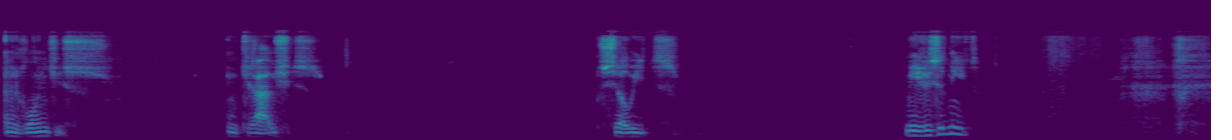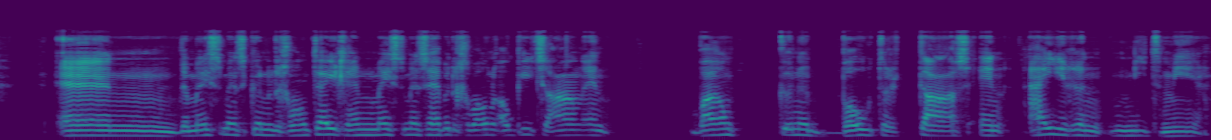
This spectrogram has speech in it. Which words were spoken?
En rondjes. En kruisjes. Zoiets. Meer is het niet. En de meeste mensen kunnen er gewoon tegen en de meeste mensen hebben er gewoon ook iets aan. En waarom kunnen boter, kaas en eieren niet meer?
